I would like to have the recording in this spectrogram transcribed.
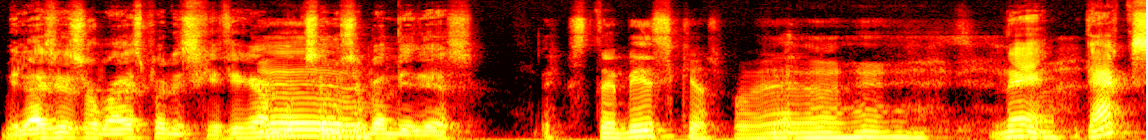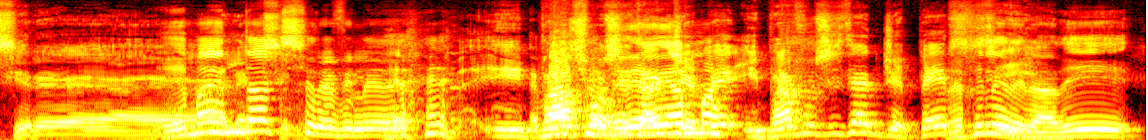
Μιλάς για ομάδες που ενισχυθήκαν Ε, από ξένους επενδυτές. Στεπίσκι ας πούμε. Ε, Ναι, εντάξει ρε. Ε, μα Αλέξη. εντάξει ρε φίλε. Η Ε, Πάφος βάζω- ήταν δηλαδή, και άμα- πέ- η Πάφος ήταν και Ρε φίλε πέρσι. δηλαδή,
